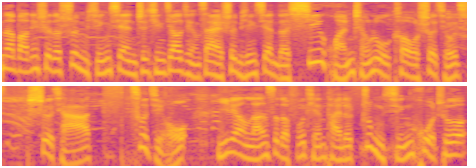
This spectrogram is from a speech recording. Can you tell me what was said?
那保定市的顺平县执勤交警在顺平县的西环城路口设球设卡测酒，一辆蓝色的福田牌的重型货车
